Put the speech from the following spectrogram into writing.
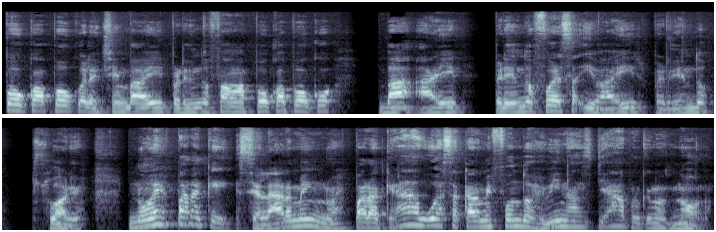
poco a poco el exchange va a ir perdiendo fama, poco a poco va a ir perdiendo fuerza y va a ir perdiendo usuarios. No es para que se alarmen, no es para que, ah, voy a sacar mis fondos de Binance ya, porque no, no, no.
